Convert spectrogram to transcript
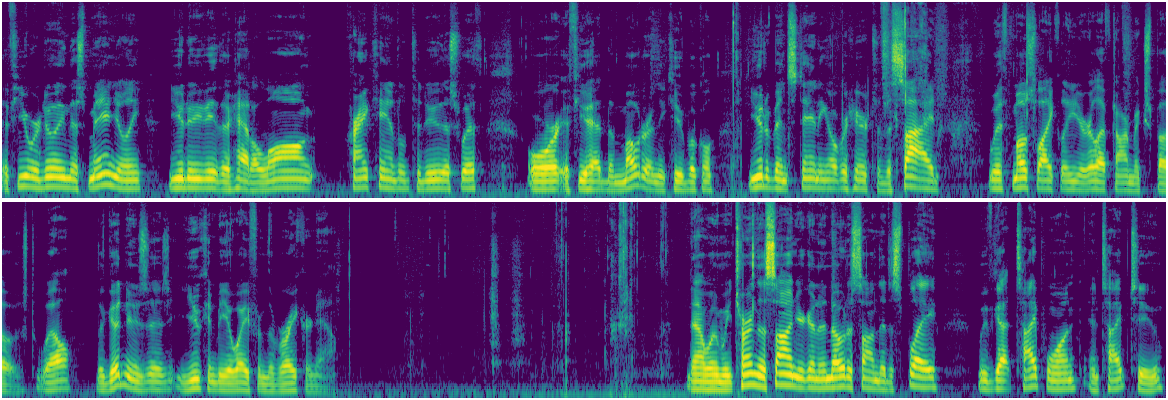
if you were doing this manually, you'd have either had a long crank handle to do this with, or if you had the motor in the cubicle, you'd have been standing over here to the side with most likely your left arm exposed. Well, the good news is you can be away from the breaker now. Now when we turn this on, you're going to notice on the display we've got type 1 and type 2.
